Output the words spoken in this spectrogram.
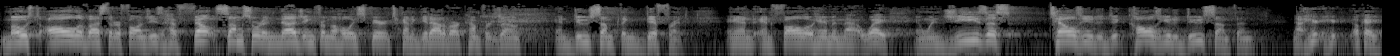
most all of us that are following Jesus have felt some sort of nudging from the Holy Spirit to kind of get out of our comfort zone and do something different and, and follow Him in that way. And when Jesus tells you to do, calls you to do something, now here, here, okay,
